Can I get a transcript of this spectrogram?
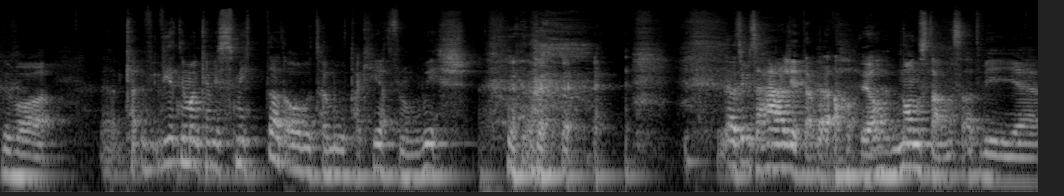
Det var, kan, vet ni hur man kan bli smittad av att ta emot paket från Wish? jag tycker det är så härligt ändå. Ja, ja. Eh, Någonstans att vi, eh,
